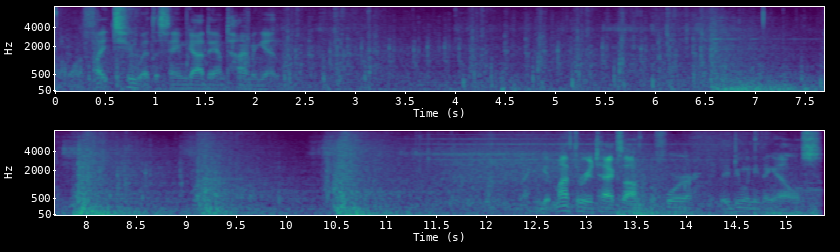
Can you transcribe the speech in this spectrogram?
I don't want to fight two at the same goddamn time again. I can get my three attacks off before they do anything else.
